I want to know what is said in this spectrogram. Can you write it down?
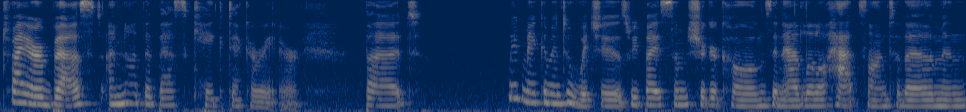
try our best. I'm not the best cake decorator, but we'd make them into witches. We'd buy some sugar cones and add little hats onto them and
